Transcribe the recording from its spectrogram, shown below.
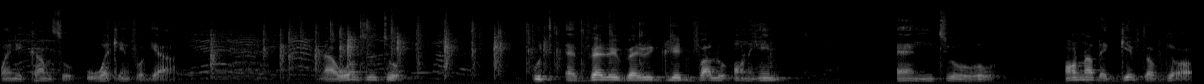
when it comes to working for God. And I want you to put a very, very great value on him and to honor the gift of God.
